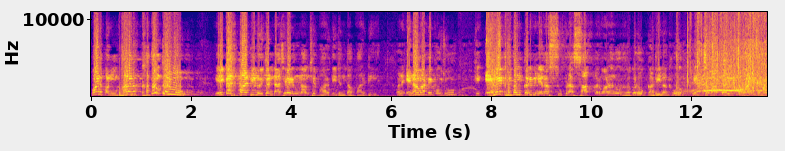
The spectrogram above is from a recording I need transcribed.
પણ બંધારણ ખતમ કરવું એક જ પાર્ટીનો એજન્ડા છે, એનું નામ છે ભારતીય જનતા પાર્ટી. અને એના માટે કહું છું કે એને ખતમ કરવીને એના સુપડા સાફ કરવાનો રગડો કાઢી નાખવો એ જવાબદારી થવાની બને.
